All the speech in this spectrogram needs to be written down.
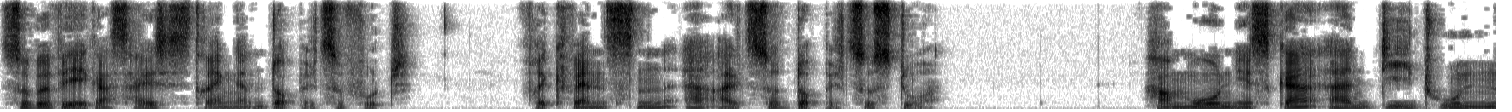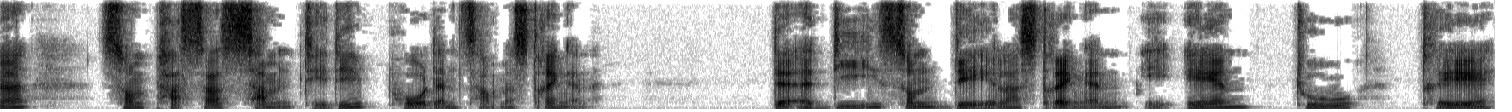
så beveger seg strengen dobbelt så fort. Frekvensen er altså dobbelt så stor. Harmoniske er de tonene som passer samtidig på den samme strengen. Det er de som deler strengen i én, to, tre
